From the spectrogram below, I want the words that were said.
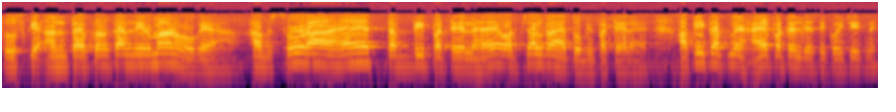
तो उसके अंतकण का निर्माण हो गया। अब सो रहा है, तब भी पटेल है और चल रहा है तो भी पटेल है। हकीकत में है पटेल जैसी कोई चीज़ नहीं।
